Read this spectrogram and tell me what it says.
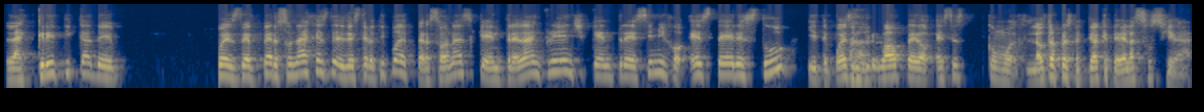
la crítica de, pues, de personajes, de, de, estereotipo de personas que entre dan cringe, que entre sí, mijo, este eres tú y te puedes sentir wow, pero esta es como la otra perspectiva que te ve la sociedad?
